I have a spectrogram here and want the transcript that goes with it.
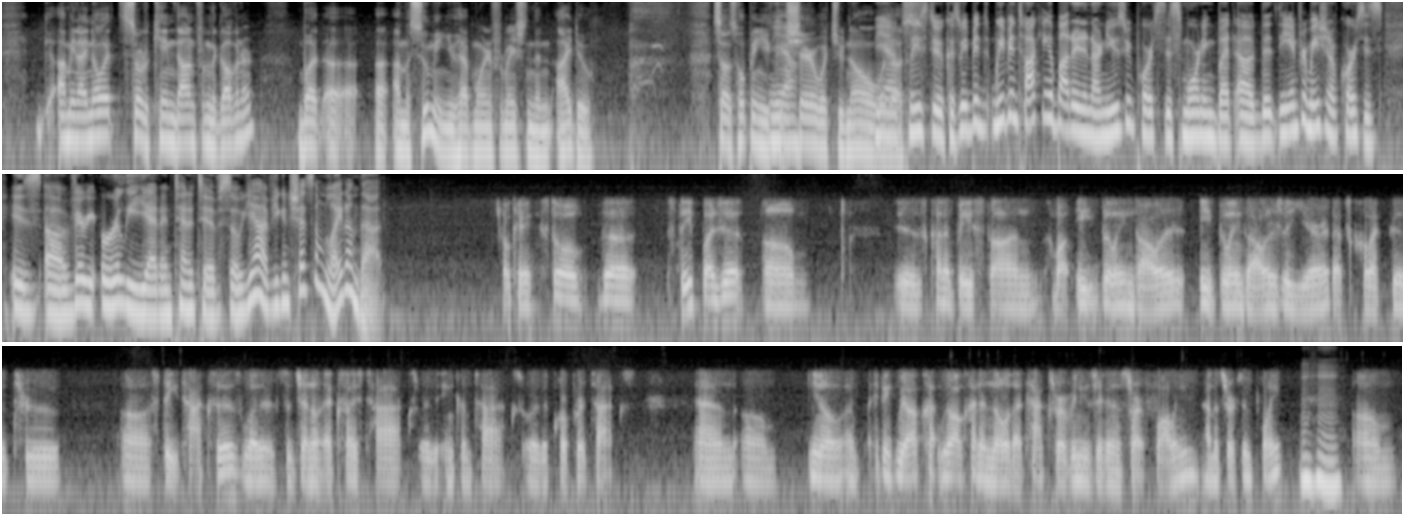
I mean, I know it sort of came down from the governor, but uh, uh, I'm assuming you have more information than I do. So I was hoping you could Yeah. share what you know with Yeah, us. please do because we've been we've been talking about it in our news reports this morning, but uh, the the information, of course, is is uh, very early yet and tentative. So yeah, if you can shed some light on that. Okay, so the state budget um, is kind of based on about eight billion dollars, eight billion dollars a year that's collected through uh, state taxes, whether it's the general excise tax or the income tax or the corporate tax. And um, you know, I think we all we all kind of know that tax revenues are going to start falling at a certain point. Mm-hmm. Um,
